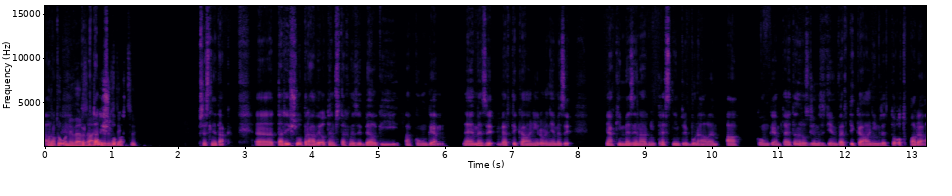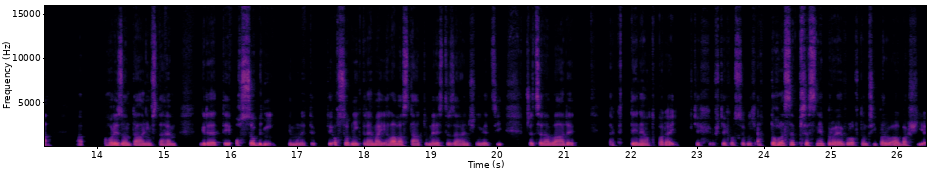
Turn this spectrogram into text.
ano. Pro tu univerzální tady šlo, Přesně tak. Eh, tady šlo právě o ten vztah mezi Belgií a Kongem. Ne mezi vertikální rovně mezi nějakým mezinárodním trestním tribunálem a Kongem. To je ten rozdíl mezi tím vertikálním, kde to odpadá, a horizontálním vztahem, kde ty osobní imunity, ty osobní, které mají hlava státu, minister zahraničních věcí, předseda vlády, tak ty neodpadají v těch, v těch osobních. A tohle se přesně projevilo v tom případu Al-Bashir,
